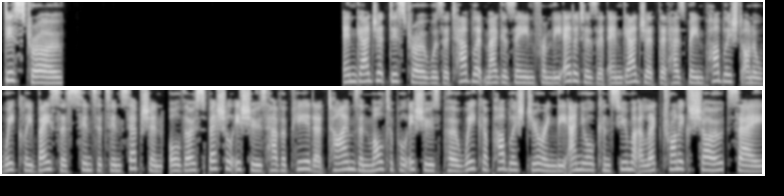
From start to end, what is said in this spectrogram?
Distro. Engadget Distro was a tablet magazine from the editors at Engadget that has been published on a weekly basis since its inception, although special issues have appeared at times and multiple issues per week are published during the annual Consumer Electronics Show SEI.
